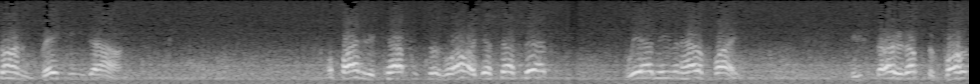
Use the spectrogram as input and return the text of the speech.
sun baking down. Well, finally, the captain says, Well, I guess that's it. We hadn't even had a fight. He started up the boat,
